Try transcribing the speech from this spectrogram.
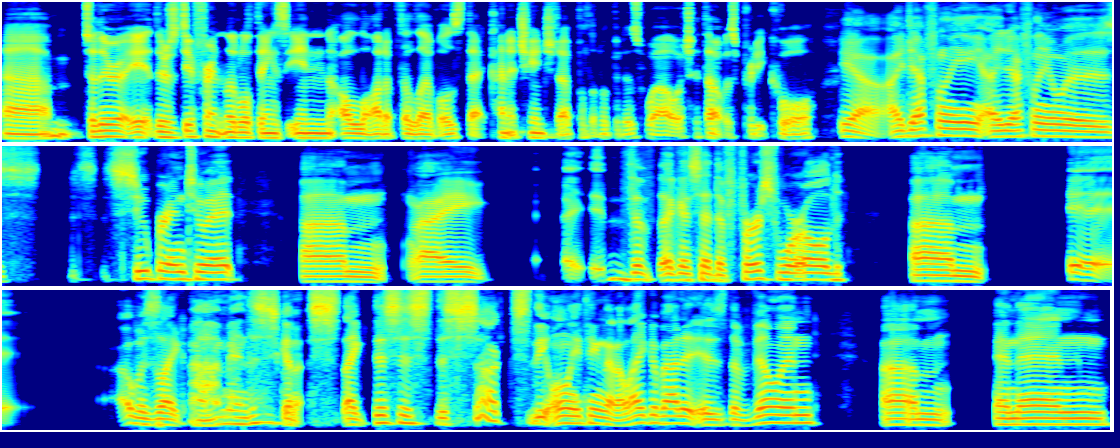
Um, so there it- there's different little things in a lot of the levels that kind of change it up a little bit as well, which I thought was pretty cool. yeah. I definitely I definitely was super into it. Um, I I- the like I said the first world, um, it, I was like, oh man, this is gonna like this is this sucks. The only thing that I like about it is the villain. Um, and then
